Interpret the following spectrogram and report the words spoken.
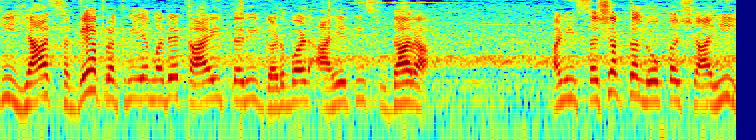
की ह्या सगळ्या प्रक्रियेमध्ये काहीतरी गडबड आहे ती सुधारा. आणि सशक्त लोकशाही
